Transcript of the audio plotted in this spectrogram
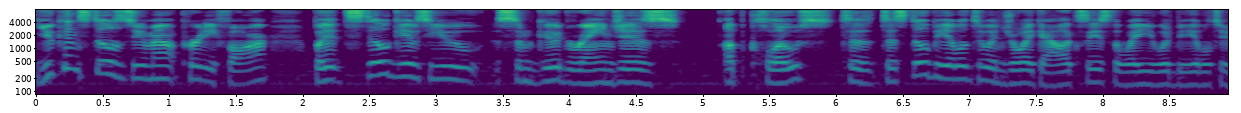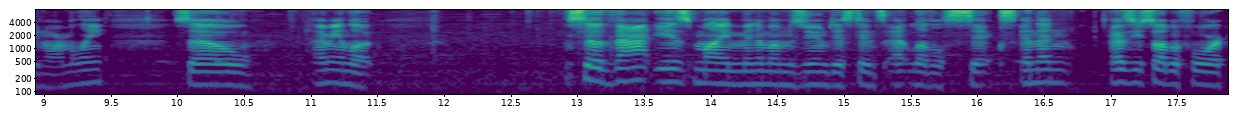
You can still zoom out pretty far, but it still gives you some good ranges up close to, to still be able to enjoy galaxies the way you would be able to normally. So, I mean, look. So that is my minimum zoom distance at level 6. And then, as you saw before,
